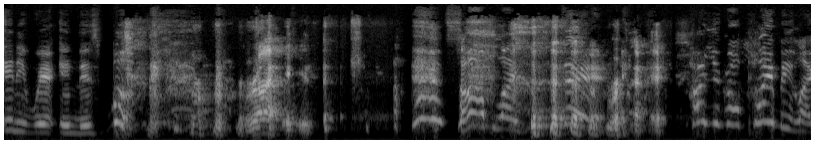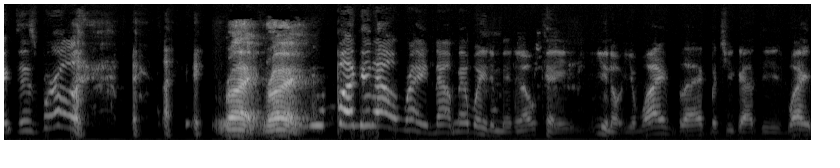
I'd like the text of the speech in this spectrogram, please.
anywhere in this book. right. so I'm like, man, right. how you gonna play me like this, bro? Right, right. You bugging out right now, man. Wait a minute. Okay, you know, your wife black, but you got these white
